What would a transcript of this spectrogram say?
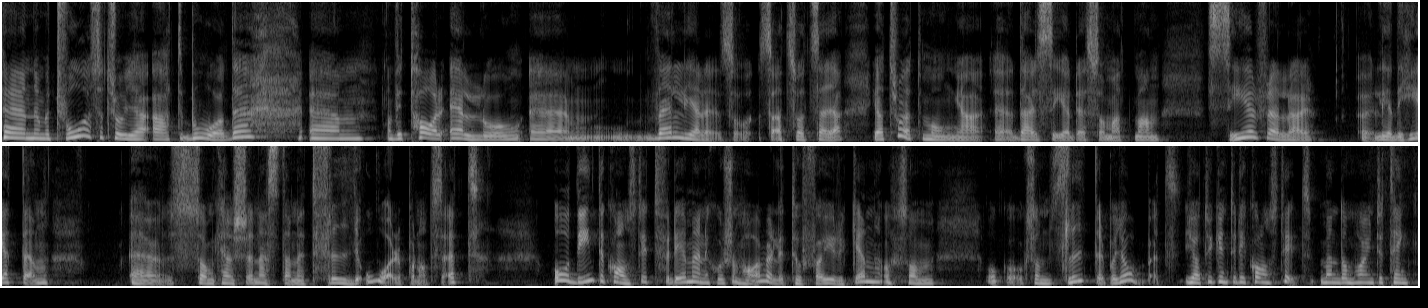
Eh, nummer två så tror jag att både, eh, om vi tar LO-väljare ehm, så, så, att, så att säga. Jag tror att många eh, där ser det som att man ser föräldraledigheten eh, eh, som kanske nästan ett friår på något sätt. Och det är inte konstigt för det är människor som har väldigt tuffa yrken och som och, och, som sliter på jobbet. Jag tycker inte det är konstigt, men de har inte tänkt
